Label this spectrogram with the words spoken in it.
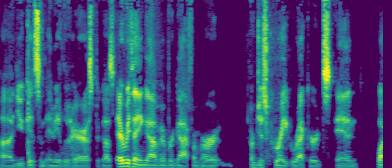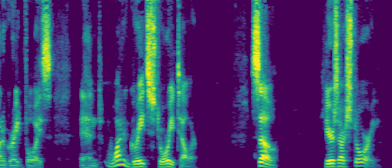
uh, you get some Emmylou Harris because everything I've ever got from her are just great records and what a great voice and what a great storyteller. So here's our story.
